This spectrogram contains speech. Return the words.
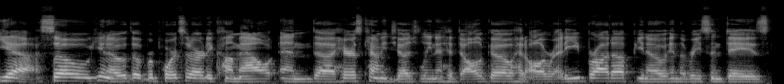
Yeah, so you know the reports had already come out, and uh, Harris County Judge Lina Hidalgo had already brought up, you know, in the recent days,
